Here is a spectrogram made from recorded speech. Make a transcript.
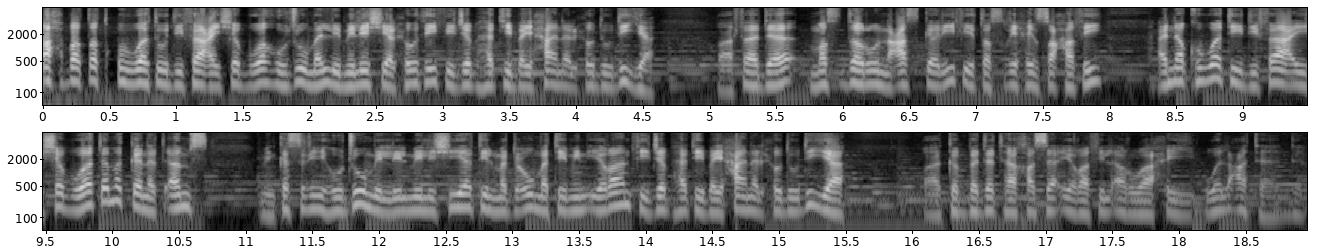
أحبطت قوات دفاع شبوة هجوما لميليشيا الحوثي في جبهة بيحان الحدودية وأفاد مصدر عسكري في تصريح صحفي أن قوات دفاع شبوة تمكنت أمس من كسر هجوم للميليشيات المدعومة من إيران في جبهة بيحان الحدودية وكبدتها خسائر في الأرواح والعتاد.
